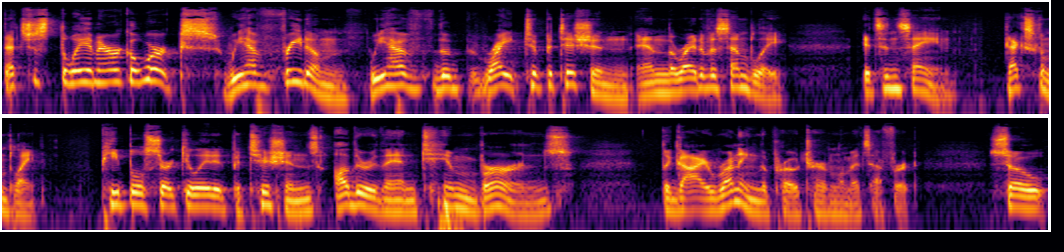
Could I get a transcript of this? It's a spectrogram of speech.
That's just the way America works. We have freedom. We have the right to petition and the right of assembly. It's insane. Next complaint people circulated petitions other than Tim Burns, the guy running the pro term limits effort. So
